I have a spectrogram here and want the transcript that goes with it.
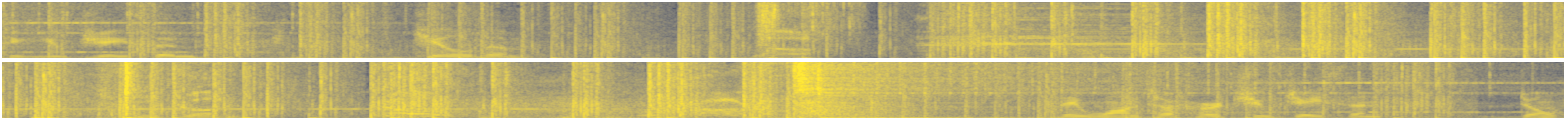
to you, Jason. Kill them. They want to hurt you, Jason. Don't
